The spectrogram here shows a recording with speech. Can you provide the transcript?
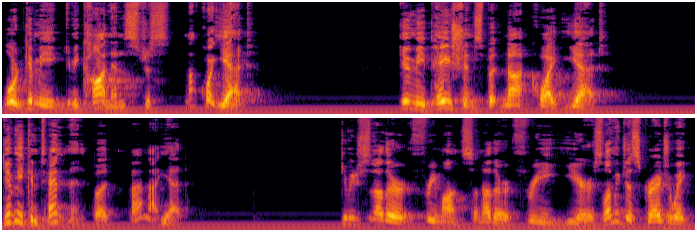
Lord, give me, give me continence, just not quite yet. Give me patience, but not quite yet. Give me contentment, but not yet. Give me just another three months, another three years. Let me just graduate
